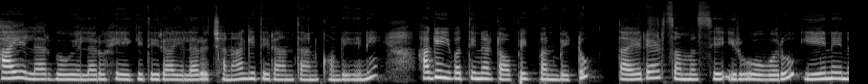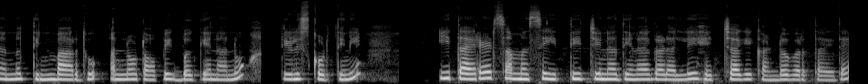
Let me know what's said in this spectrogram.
ಹಾಯ್ ಎಲ್ಲರಿಗೂ, ಎಲ್ಲರೂ ಹೇಗಿದ್ದೀರಾ? ಎಲ್ಲರೂ ಚೆನ್ನಾಗಿದ್ದೀರಾ? ಅಂತ ಅಂದ್ಕೊಂಡಿದ್ದೀನಿ ಹಾಗೆ ಇವತ್ತಿನ ಟಾಪಿಕ್ ಬಂದುಬಿಟ್ಟು, ಥೈರಾಯ್ಡ್ ಸಮಸ್ಯೆ ಇರುವವರು ಏನೇನನ್ನು ತಿನ್ನಬಾರ್ದು ಅನ್ನೋ ಟಾಪಿಕ್ ಬಗ್ಗೆ ನಾನು ತಿಳಿಸ್ಕೊಡ್ತೀನಿ. ಈ ಥೈರಾಯ್ಡ್ ಸಮಸ್ಯೆ ಇತ್ತೀಚಿನ ದಿನಗಳಲ್ಲಿ ಹೆಚ್ಚಾಗಿ ಕಂಡು ಬರ್ತಾ ಇದೆ.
